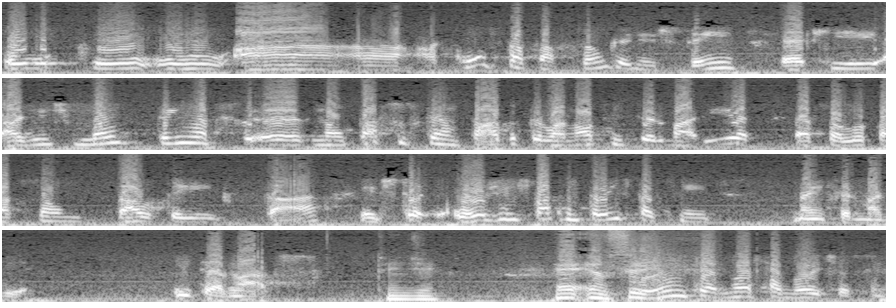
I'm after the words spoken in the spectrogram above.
o, o, a, a, a, constatação que a gente tem é que a gente não tem, é, não está sustentado pela nossa enfermaria essa lotação da UTI, tá? A gente, hoje a gente está com três pacientes na enfermaria internados. Entendi. É, eu sei. Eu internou essa noite, assim.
